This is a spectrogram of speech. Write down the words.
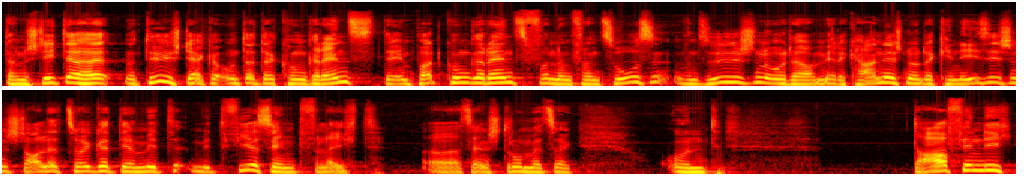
dann steht er halt natürlich stärker unter der Konkurrenz, der Importkonkurrenz von einem Franzosen, französischen oder amerikanischen oder chinesischen Stahlerzeuger, der mit, mit 4 Cent vielleicht äh, seinen Strom erzeugt. Und da finde ich,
